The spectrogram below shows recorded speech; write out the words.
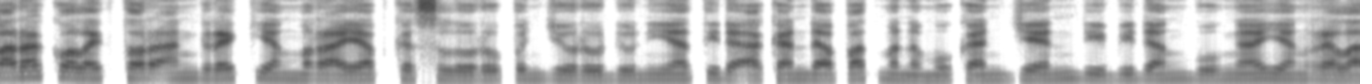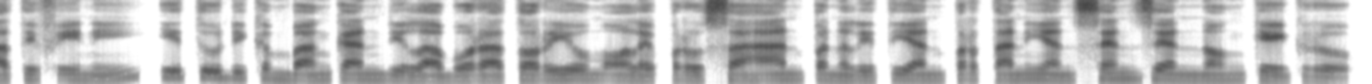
Para kolektor anggrek yang merayap ke seluruh penjuru dunia tidak akan dapat menemukan gen di bidang bunga yang relatif ini, itu dikembangkan di laboratorium oleh perusahaan penelitian pertanian Shenzhen Nongke Group.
